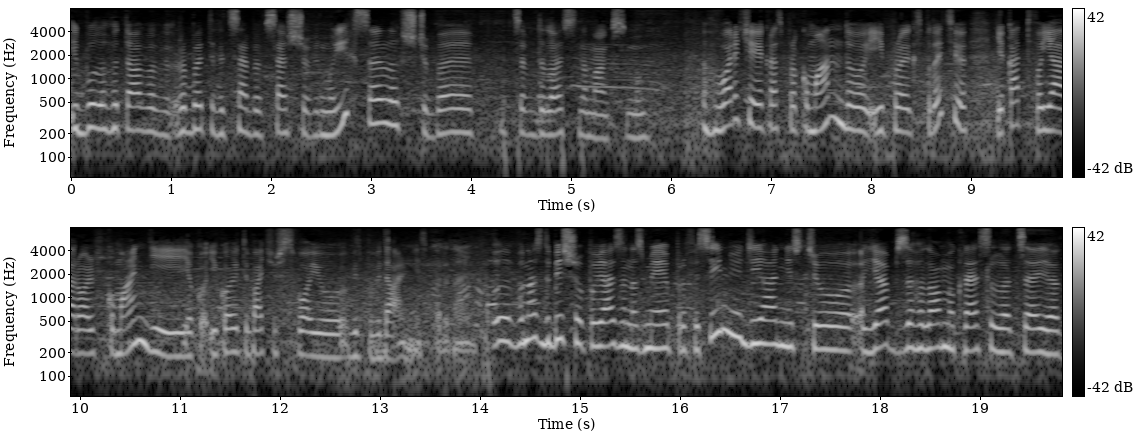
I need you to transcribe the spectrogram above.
і була готова робити від себе все, що в моїх силах, щоб це вдалося на максимум. Говорячи якраз про команду і про експедицію, яка твоя роль в команді, якою ти бачиш свою відповідальність перед нею? Е, Вона здебільшого пов'язана з моєю професійною діяльністю. Я б загалом окреслила це як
